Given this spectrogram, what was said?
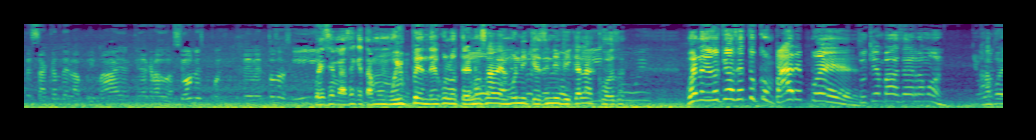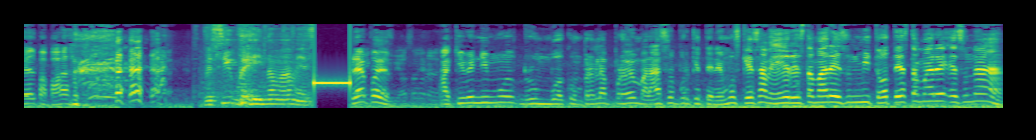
te sacan de la primaria, que ya graduaciones, pues, de eventos así. Pues se me hace que estamos muy pendejos los tres, no sabemos ni qué significan las mismo, cosas. güey. Bueno, yo no quiero ser tu compadre, pues. ¿Tú quién vas a ser, Ramón? Yo ah, voy a pues ser- el papá. Pues sí, güey, no mames. Pues, aquí venimos rumbo a comprar la prueba de embarazo porque tenemos que saber, esta madre es un mitote, esta madre es una...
